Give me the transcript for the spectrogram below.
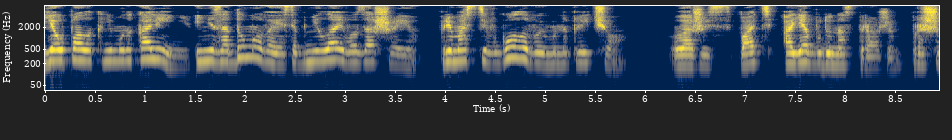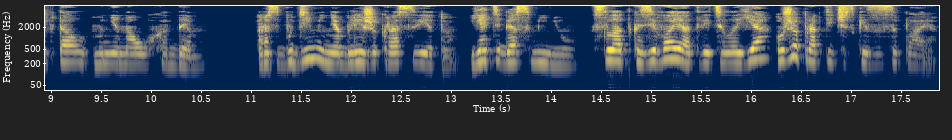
Я упала к нему на колени и, не задумываясь, обняла его за шею, примостив голову ему на плечо. «Ложись спать, а я буду на страже», — прошептал мне на ухо Дэм. «Разбуди меня ближе к рассвету, я тебя сменю», — сладко зевая ответила я, уже практически засыпая.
